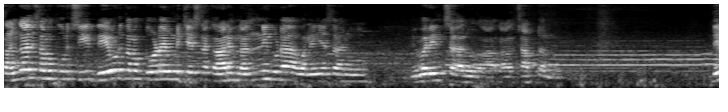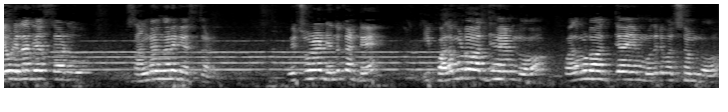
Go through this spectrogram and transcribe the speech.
సంఘాన్ని సమకూర్చి దేవుడు తమకు తోడై ఉండి చేసిన కార్యములన్నీ కూడా వాళ్ళు ఏం చేశారు? వివరించారు ఆ- ఆ చాప్టర్లో. దేవుడు ఎలా చేస్తాడు? సంఘంగానే చేస్తాడు. మీరు చూడండి ఎందుకంటే ఈ పదమూడవ అధ్యాయంలో పదమూడవ అధ్యాయం మొదటి వచనంలో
